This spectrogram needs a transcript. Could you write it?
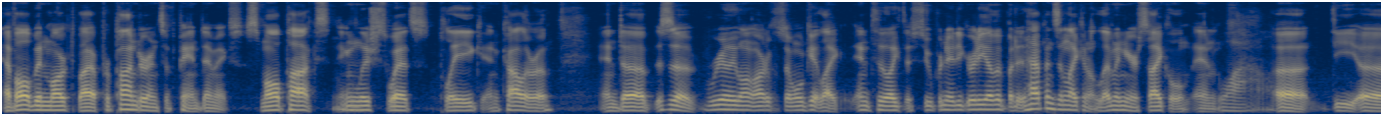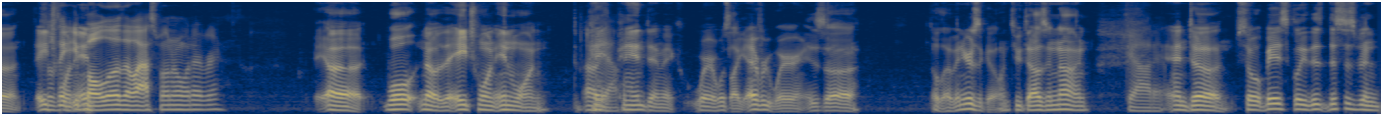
have all been marked by a preponderance of pandemics smallpox. English sweats, plague, and cholera. And uh, this is a really long article, so I won't get like into like the super nitty gritty of it, but it happens in like an 11 year cycle. And Wow. uh, the uh, so is it H1N Ebola, the last one or whatever? uh well no the h1n1 the Oh, pan- yeah. pandemic where it was like everywhere is uh 11 years ago in 2009 Got it. and uh so basically this, this has been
